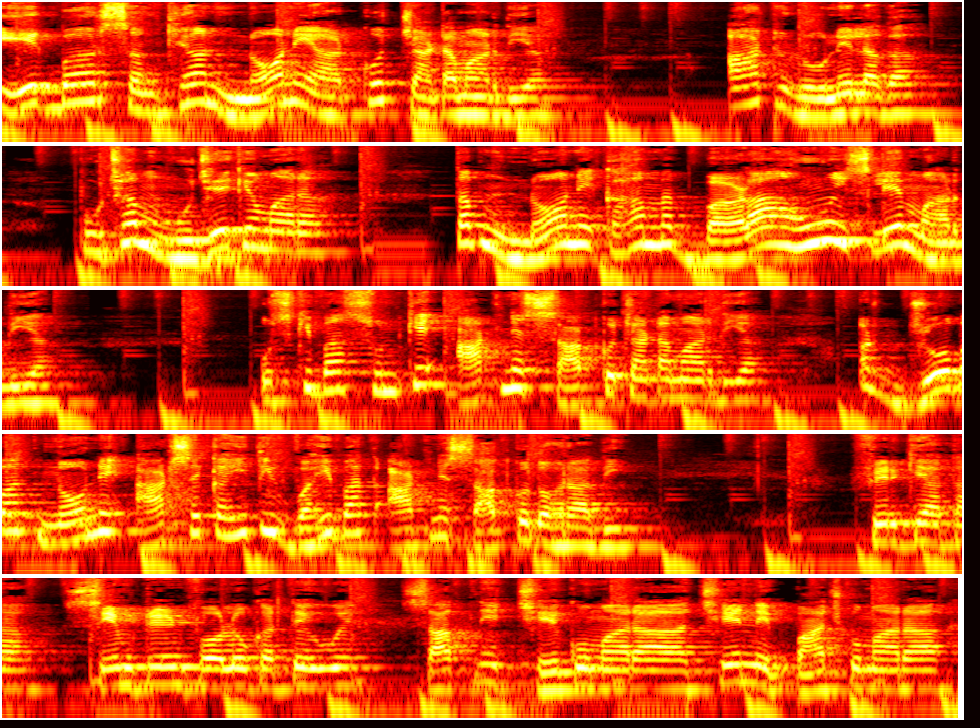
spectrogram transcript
एक बार संख्या नौ ने आठ को चांटा मार दिया। आठ रोने लगा, पूछा, मुझे क्यों मारा? तब नौ ने कहा, मैं बड़ा हूँ, इसलिए मार दिया। उसकी बात सुन के आठ ने सात को चांटा मार दिया और जो बात नौ ने आठ से कही थी, वही बात आठ ने सात को दोहरा दी। फिर क्या था? सेम ट्रेंड फॉलो करते हुए सात ने छह को मारा, छह ने पाँच को मारा,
